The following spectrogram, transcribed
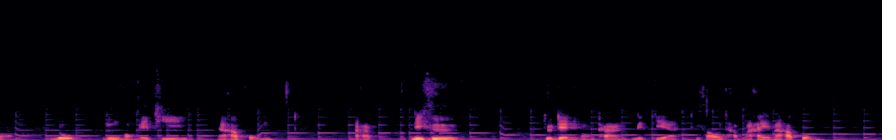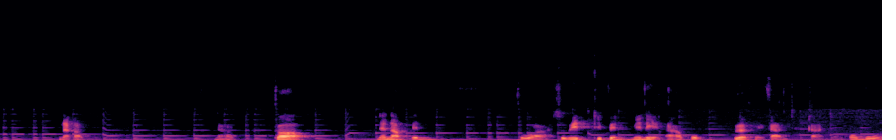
ของลูปเรื่องของ IP นะครับผมนะครับนี่คือจุดเด่นของทางเด็กเกียร์ที่เขาทำมาให้นะครับผมนะครับนะครับ ก็แนะนำเป็นตัวสวิตช์ที่เป็นเมเนจนะครับผมเพื่อในการจัดการของข้อมูล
